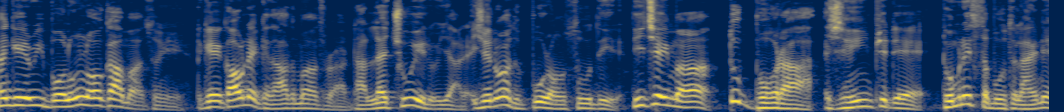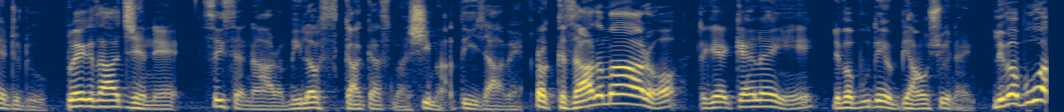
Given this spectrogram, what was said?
ဟန်ဂေရီဘောလုံးလောကမှာဆိုရင်တကယ်ကောင်းတဲ့ကစားသမားဆိုတာဒါလက်ချိုးရလို့ရတယ်အရင်တော့သူပိုတော်ဆိုးသေးတယ်ဒီချိန်မှာသူ့ဘော်ဒါအရင်ဖြစ်တဲ့ဒိုမနစ်စပိုးဒလိုင်းနဲ့အတူတူတွဲကစားခြင်းနဲ့ စိတ်ဆန္ဒကတော့မီလော့စ်ကာကတ်မှာရှိမှာအသေးကြပဲအဲ့တော့ကစားသမားကတော့တကယ်ကမ်းလှမ်းရင်လီဗာပူးတင်းကိုပြောင်းရွှေ့နိုင်တယ်လီဗာပူးက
